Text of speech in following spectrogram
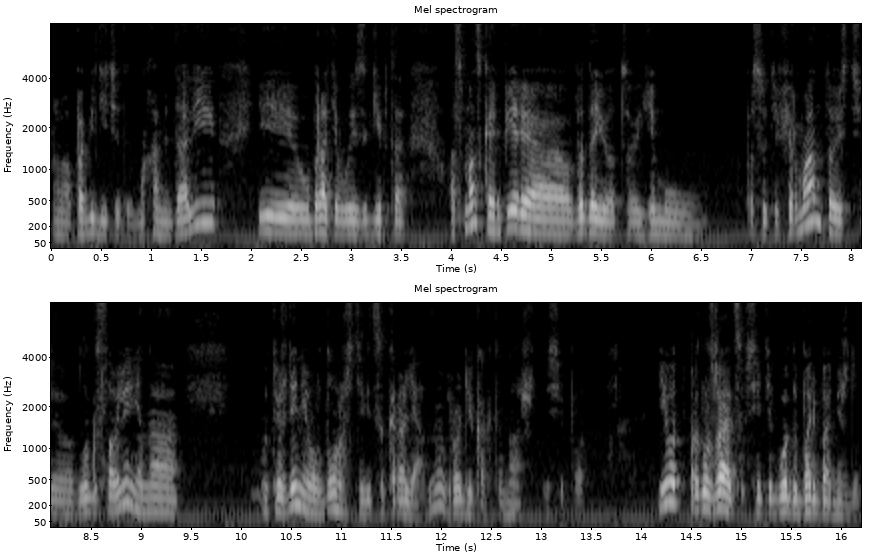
э, победить этого Мохаммеда Али и убрать его из Египта, Османская империя выдает ему, по сути, ферман, то есть э, благословление на утверждение его в должности вице-короля. Ну, вроде как-то наш до сих пор. И вот продолжается все эти годы борьба между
